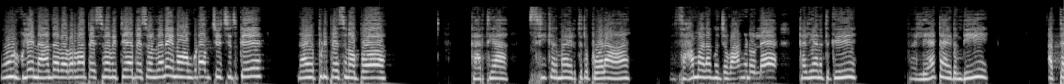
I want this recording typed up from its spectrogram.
ஊருக்குள்ளே நான் தான் விவரமா பேசுவேன் வித்தியா பேசுவேன் தானே என்ன கூட அமைச்சு வச்சிருக்கு. நான் எப்படி பேசணும் அப்போ? கார்த்தியா சீக்கிரமா எடுத்துட்டு போலாம். சாமான் கொஞ்சம் வாங்கணும்ல கல்யாணத்துக்கு. லேட் ஆயிடும்டி. அத்த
